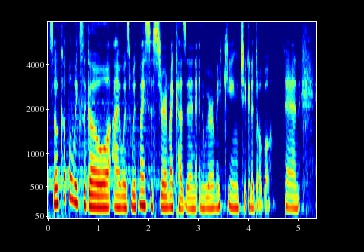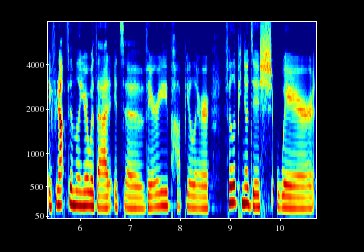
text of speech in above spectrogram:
So, a couple weeks ago, I was with my sister and my cousin, and we were making chicken adobo. And if you're not familiar with that, it's a very popular Filipino dish where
